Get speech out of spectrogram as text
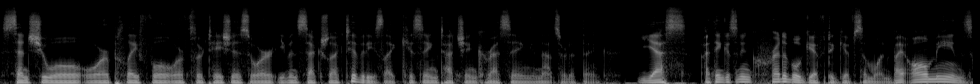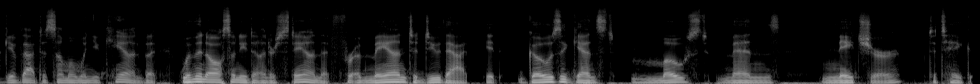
sensual or playful or flirtatious or even sexual activities like kissing, touching, caressing, and that sort of thing. Yes, I think it's an incredible gift to give someone. By all means, give that to someone when you can. But women also need to understand that for a man to do that, it goes against most men's nature to take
